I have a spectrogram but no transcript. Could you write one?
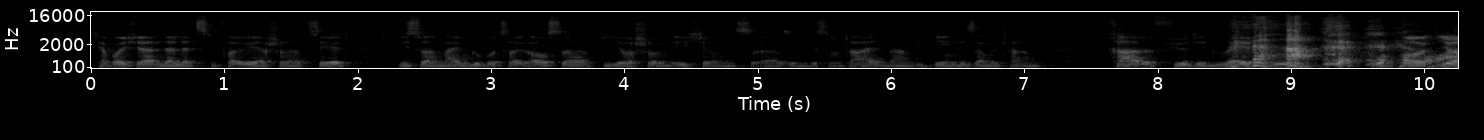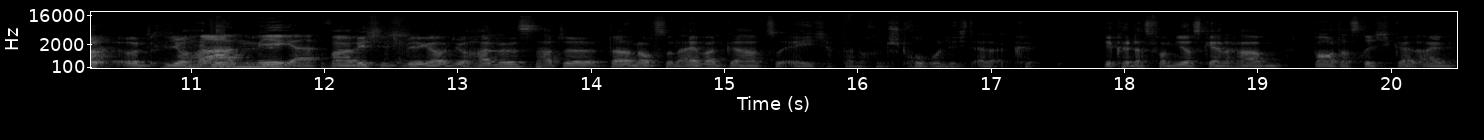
Ich habe euch ja in der letzten Folge ja schon erzählt, wie es so an meinem Geburtstag aussah, wie Joshua und ich uns äh, so ein bisschen unterhalten haben, Ideen gesammelt haben, gerade für den Rave Room. und, jo und Johannes War mega. war richtig mega und Johannes hatte da noch so einen Einwand gehabt, so ey, ich habe da noch ein Strobolicht, Alter, ihr könnt das von mir aus gerne haben, baut das richtig geil ein.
